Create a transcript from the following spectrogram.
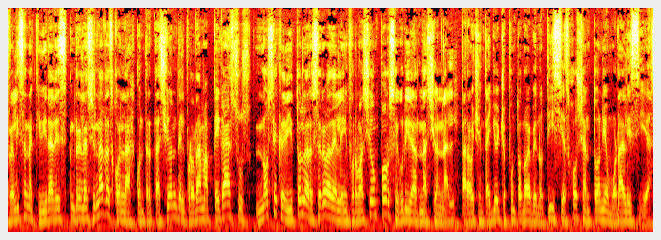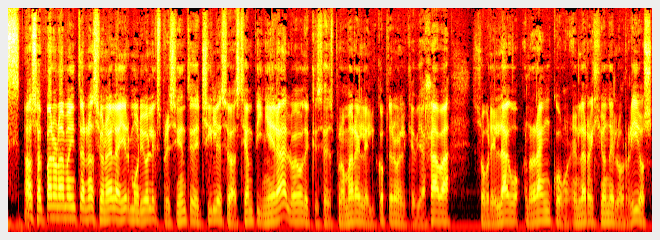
realizan actividades relacionadas con la contratación del programa Pegasus. No se acreditó la reserva de la información por seguridad nacional. Para 88.9 Noticias, José Antonio Morales Díaz. Vamos al panorama internacional. Ayer murió el expresidente de Chile, Sebastián Piñera, luego de que se desplomara el helicóptero en el que viajaba sobre el lago Ranco, en la región de Los Ríos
